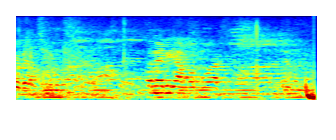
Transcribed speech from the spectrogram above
Well, maybe got one more.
